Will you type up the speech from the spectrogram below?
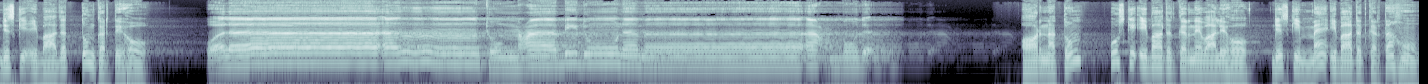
جس کی عبادت تم کرتے ہو۔ ولا عابدون ما اعبد اور نہ تم اس کی عبادت کرنے والے ہو جس کی میں عبادت کرتا ہوں۔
